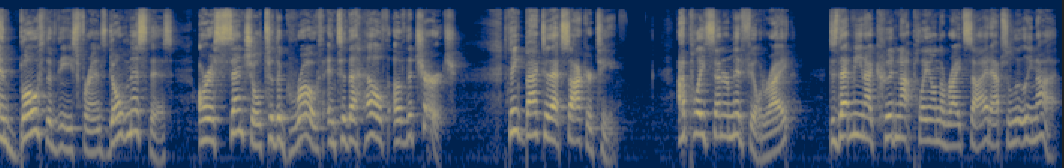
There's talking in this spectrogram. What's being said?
And both of these, friends, don't miss this, are essential to the growth and to the health of the church. Think back to that soccer team. I played center midfield, right? Does that mean I could not play on the right side? Absolutely not.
